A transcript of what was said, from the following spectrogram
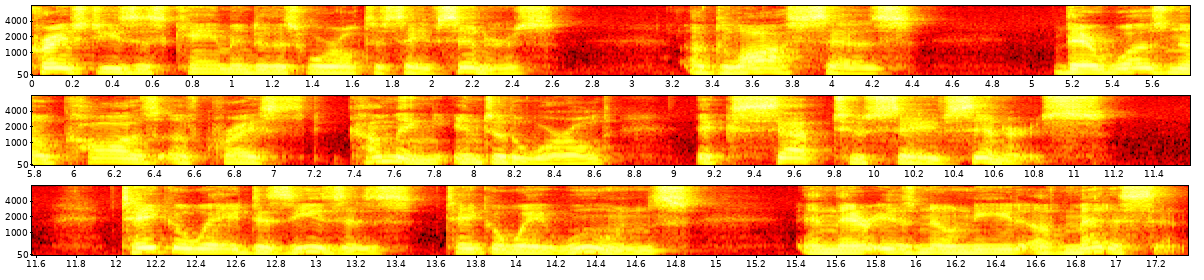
Christ Jesus came into this world to save sinners, a gloss says, There was no cause of Christ coming into the world except to save sinners. Take away diseases, take away wounds, and there is no need of medicine.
